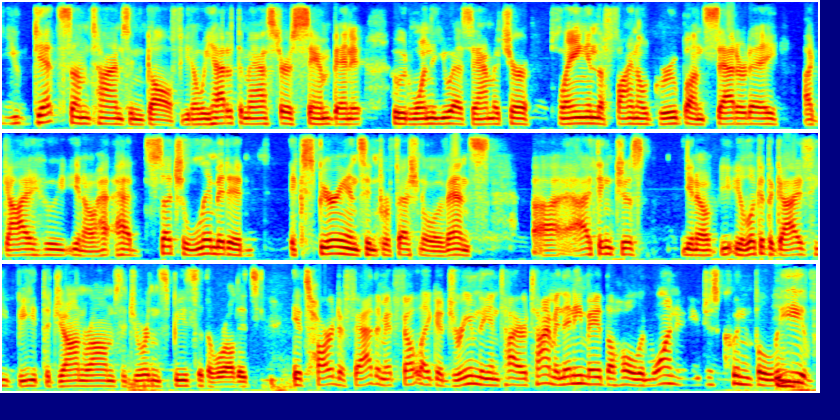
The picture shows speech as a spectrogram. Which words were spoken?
you get sometimes in golf. You know, we had at the Masters Sam Bennett, who had won the U.S. Amateur, playing in the final group on Saturday. A guy who you know ha- had such limited experience in professional events. Uh, I think just you know, you, you, look at the guys he beat, the Jon Rahms, the Jordan Spieths of the world. It's it's hard to fathom. It felt like a dream the entire time, and then he made the hole in one, and you just couldn't believe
